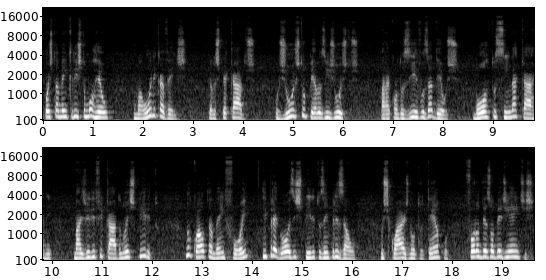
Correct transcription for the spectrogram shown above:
Pois também Cristo morreu, uma única vez, pelos pecados o justo pelos injustos, para conduzir-vos a Deus, morto sim na carne, mas vivificado no espírito, no qual também foi e pregou os espíritos em prisão, os quais, noutro tempo, foram desobedientes,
